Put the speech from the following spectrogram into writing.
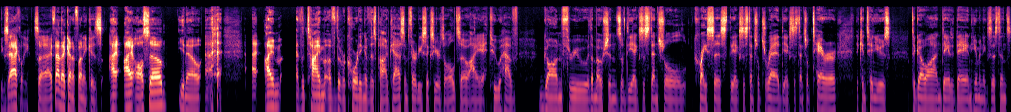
exactly so i found that kind of funny because i i also you know I, i'm at the time of the recording of this podcast i'm 36 years old so i too have gone through the motions of the existential crisis the existential dread the existential terror that continues to go on day to day in human existence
